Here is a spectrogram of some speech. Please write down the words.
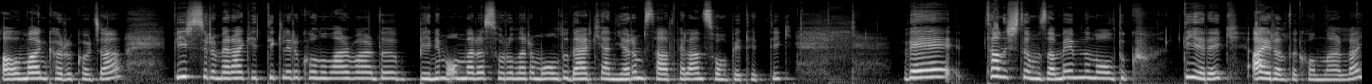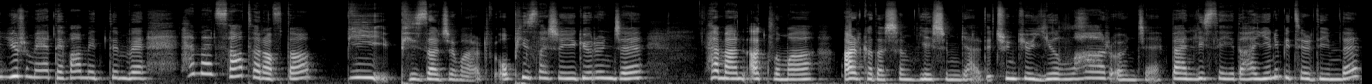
Alman karı koca. Bir sürü merak ettikleri konular vardı. Benim onlara sorularım oldu derken yarım saat falan sohbet ettik. Ve tanıştığımıza memnun olduk diyerek ayrıldık onlarla. Yürümeye devam ettim ve hemen sağ tarafta bir pizzacı var. O pizzacıyı görünce Hemen aklıma arkadaşım Yeşim geldi. Çünkü yıllar önce ben liseyi daha yeni bitirdiğimde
